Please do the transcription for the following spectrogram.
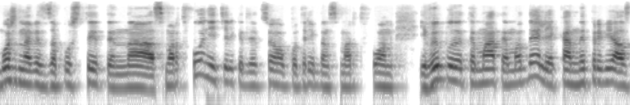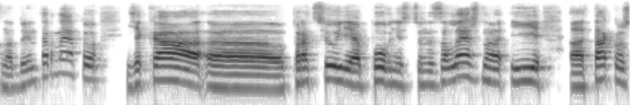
можна навіть запустити на смартфоні. Тільки для цього потрібен смартфон, і ви будете мати модель, яка не прив'язана до інтернету, яка е, працює повністю незалежно, і е, також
